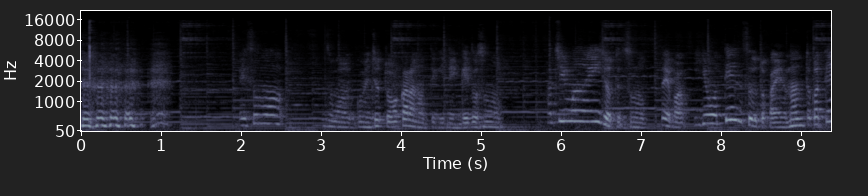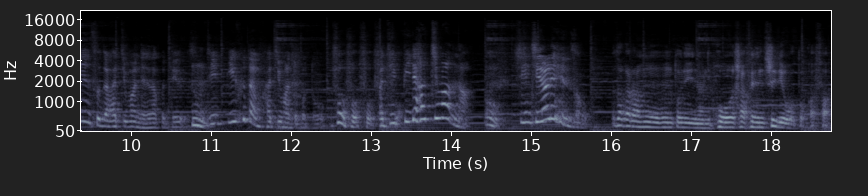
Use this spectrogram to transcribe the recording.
えそのそのごめんちょっとわからんなってきてんけどその8万以上ってその例えば医療点数とかいうなんとか点数で8万じゃなくてその実費負担が8万ってこと、そうそうそうそう。あ実費で8万な？うん。信じられへんぞ。だからもう本当に何放射線治療とかさ。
